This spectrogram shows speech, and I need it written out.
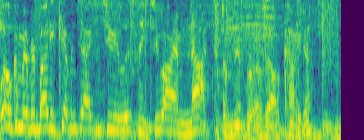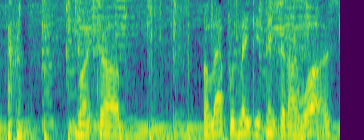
Welcome, everybody. Kevin Jackson, who you're listening to. I am not a member of Al Qaeda, but uh, the left would make you think that I was.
